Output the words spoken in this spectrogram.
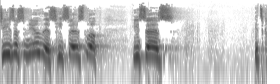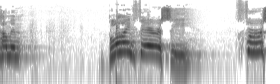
Jesus knew this. He says, Look, he says, it's coming, blind Pharisee, first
